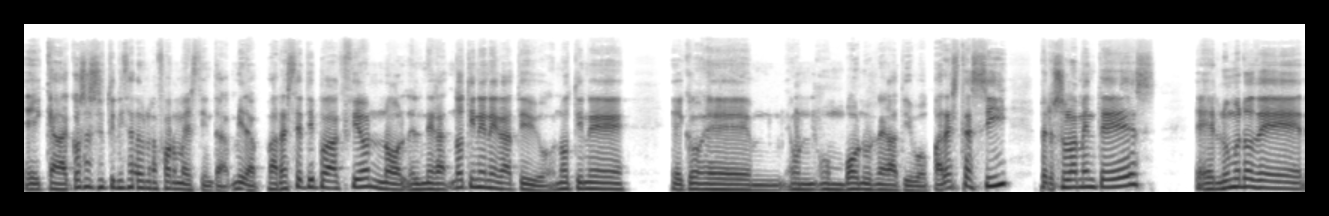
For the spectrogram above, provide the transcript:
Eh, cada cosa se utiliza de una forma distinta. Mira, para este tipo de acción no, el no tiene negativo, no tiene eh, eh, un, bonus negativo. Para esta sí, pero solamente es el número de,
